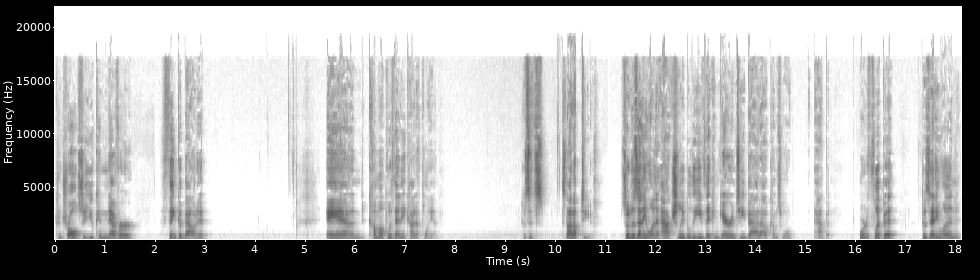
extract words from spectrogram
control. So you can never think about it and come up with any kind of plan because it's it's not up to you. So does anyone actually believe they can guarantee bad outcomes won't happen? Or to flip it, does anyone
